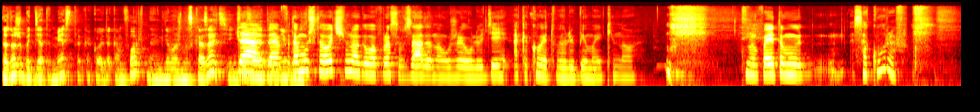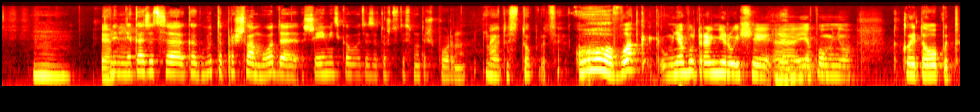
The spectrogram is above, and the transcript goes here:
Но должно быть где-то место какое-то комфортное, где можно сказать, и ничего за Да, это да, не потому будет. что очень много вопросов задано уже у людей. А какое твое любимое кино? Ну, поэтому Сакуров. М. Блин, мне кажется, как будто прошла мода шеймить кого-то за то, что ты смотришь порно. Ну, это сто процентов. О, вот как. У меня был травмирующий, Я- э, я помню, какой-то опыт.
